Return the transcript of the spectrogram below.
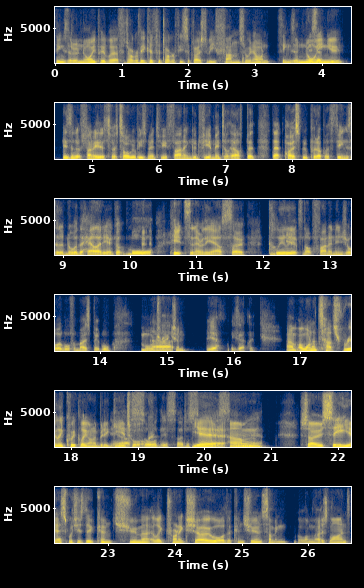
things that annoy people about photography because photography is supposed to be fun. So we don't want things annoying you. Isn't it funny that photography is meant to be fun and good for your mental health, but that post we put up of things that annoy the hell out of you got more hits than everything else. So clearly, Yeah. it's not fun and enjoyable for most people. More Uh, traction. Yeah, exactly. Um, I want to touch really quickly on a bit of Yeah, gear I talk. saw this. I just saw Yeah, this. um, Yeah. So CES, which is the Consumer Electronics Show or the consumer something along those lines,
